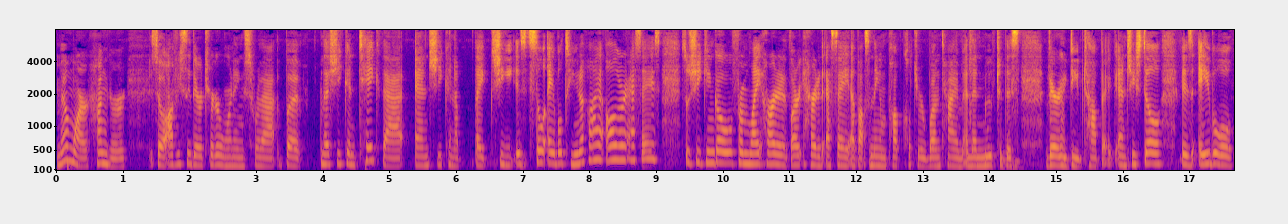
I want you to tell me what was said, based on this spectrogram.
memoir, Hunger. So, obviously, there are trigger warnings for that, but that she can take that and she can like she is still able to unify all of her essays so she can go from lighthearted lighthearted essay about something in pop culture one time and then move to this very deep topic and she still is able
